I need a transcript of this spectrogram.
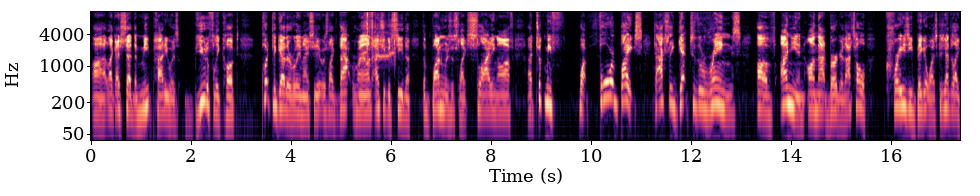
Uh, like I said, the meat patty was beautifully cooked, put together really nicely. It was like that round. As you could see, the, the bun was just like sliding off. Uh, it took me, what, four bites to actually get to the rings of onion on that burger. That's how crazy big it was because you had to like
